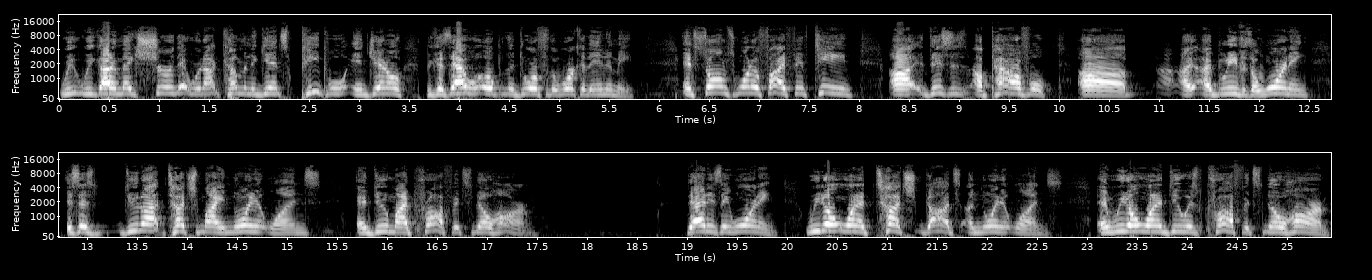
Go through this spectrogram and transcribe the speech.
We, we got to make sure that we're not coming against people in general because that will open the door for the work of the enemy. In Psalms 105 15, uh, this is a powerful uh, I, I believe is a warning. It says, Do not touch my anointed ones and do my prophets no harm. That is a warning. We don't want to touch God's anointed ones, and we don't want to do his prophets no harm.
